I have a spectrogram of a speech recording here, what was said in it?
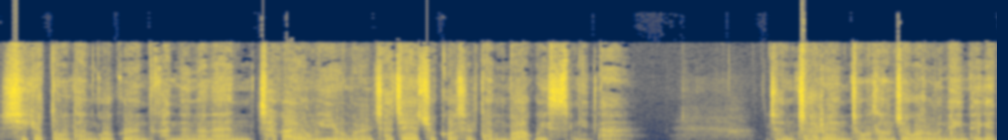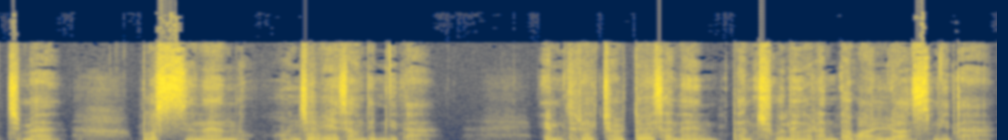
시교통 당국은 가능한 한 자가용 이용을 자제해 줄 것을 당부하고 있습니다. 전철은 정상적으로 운행되겠지만 버스는 혼잡이 예상됩니다. 엠트랙 철도회사는 단축 운행을 한다고 알려왔습니다.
